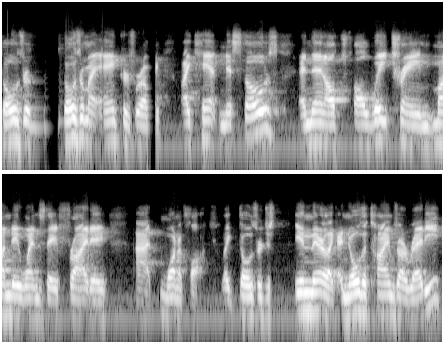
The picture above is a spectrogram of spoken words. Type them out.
those are, those are my anchors where I'm like, I can't miss those. And then I'll, I'll weight train Monday, Wednesday, Friday at one o'clock. Like those are just in there. Like I know the times are ready.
